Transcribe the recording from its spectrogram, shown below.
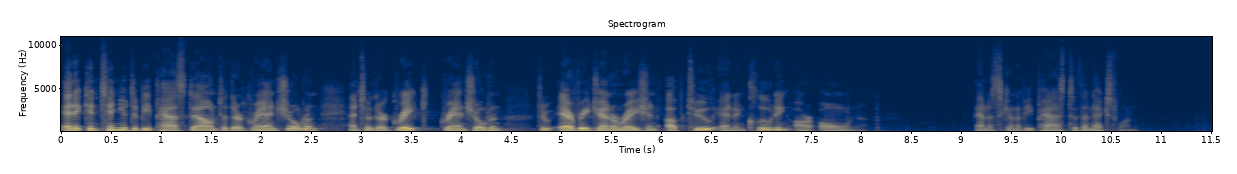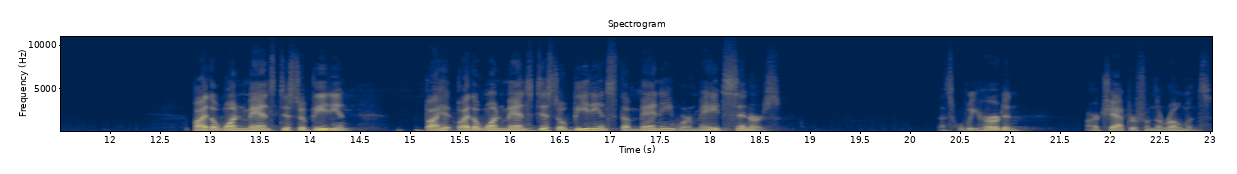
And it continued to be passed down to their grandchildren and to their great grandchildren through every generation up to and including our own. And it's going to be passed to the next one. By the one man's disobedient, by, by the one man's disobedience, the many were made sinners. That's what we heard in our chapter from the Romans.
